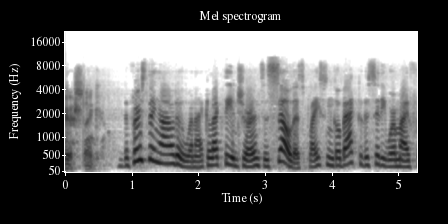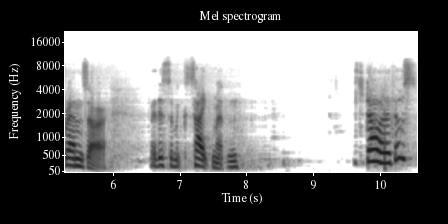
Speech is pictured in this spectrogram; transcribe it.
yes, thank you. The first thing I'll do when I collect the insurance is sell this place and go back to the city where my friends are, where there's some excitement and. Mr. Dollar, are those.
